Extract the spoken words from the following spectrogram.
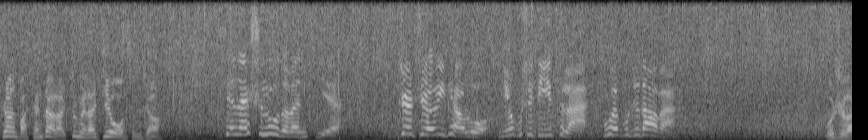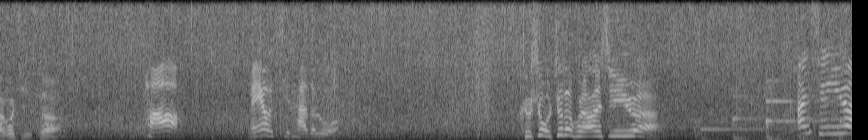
让你把钱带来，顺便来接我，行不行？现在是路的问题，这只有一条路，你又不是第一次来，不会不知道吧？我只来过几次。好，没有其他的路。可是我真的回安心医院。安心医院？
